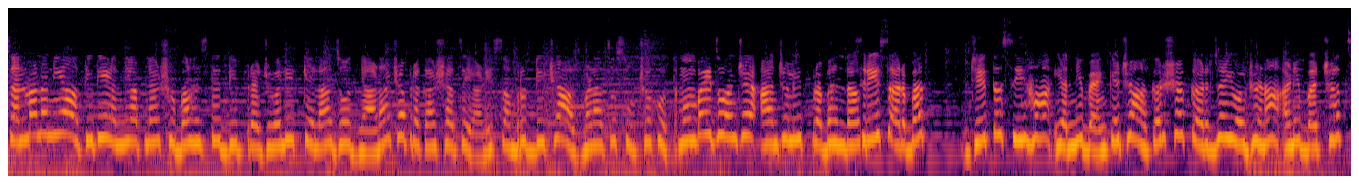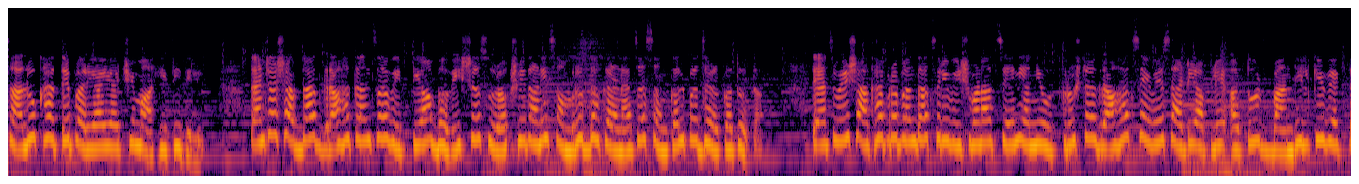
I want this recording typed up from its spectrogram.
सन्माननीय अतिथी यांनी आपल्या शुभ हस्ते दीप प्रज्वलित केला जो ज्ञानाच्या प्रकाशाचे आणि समृद्धीच्या आगमनाचं सूचक होतं. मुंबई झोनचे आंचलिक प्रबंधक श्री सरबत जित सिंह यांनी बँकेच्या आकर्षक कर्ज योजना आणि बचत चालू खाते पर्यायाची माहिती दिली. त्यांच्या शब्दात ग्राहकांचं वित्तीय भविष्य सुरक्षित आणि समृद्ध करण्याचा संकल्प झळकत होता. त्याचवेळी शाखा प्रबंधक श्री विश्वनाथ सेन यांनी उत्कृष्ट ग्राहक सेवेसाठी आपली अतूट बांधिलकी व्यक्त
